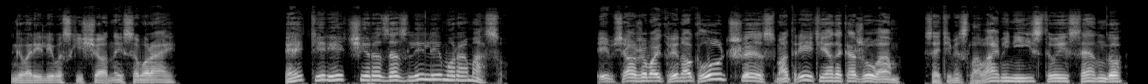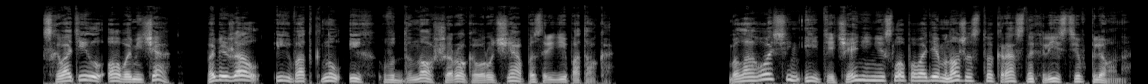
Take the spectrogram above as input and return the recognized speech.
— говорили восхищенный самурай. Эти речи разозлили Мурамасу. «И все же мой клинок лучше, смотрите, я докажу вам». С этими словами неистовый Сенго схватил оба меча, побежал и воткнул их в дно широкого ручья посреди потока. Была осень, и течение несло по воде множество красных листьев клена.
